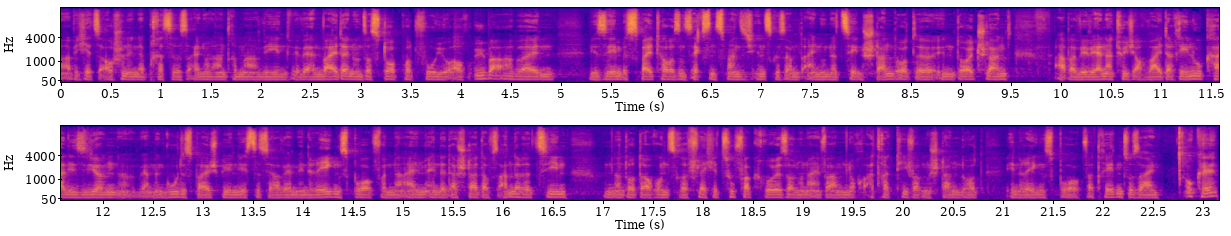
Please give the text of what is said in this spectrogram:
habe ich jetzt auch schon in der Presse das ein oder andere Mal erwähnt. Wir werden weiter in unser Store-Portfolio auch überarbeiten. Wir sehen bis 2026 insgesamt 110 Standorte in Deutschland. Aber wir werden natürlich auch weiter relokalisieren. Wir haben ein gutes Beispiel. Nächstes Jahr werden wir in Regensburg von einem Ende der Stadt aufs andere ziehen, um dann dort auch unsere Fläche zu vergrößern und einfach am noch attraktiveren Standort in Regensburg vertreten zu sein. Okay.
